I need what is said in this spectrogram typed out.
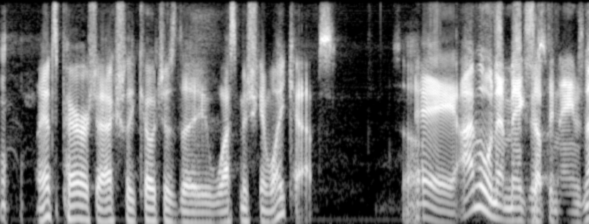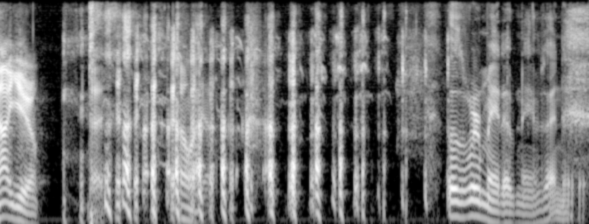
Lance Parrish actually coaches the West Michigan Whitecaps. So Hey, I'm the one that makes up the names, not you. oh, yeah. Those were made up names. I knew it.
